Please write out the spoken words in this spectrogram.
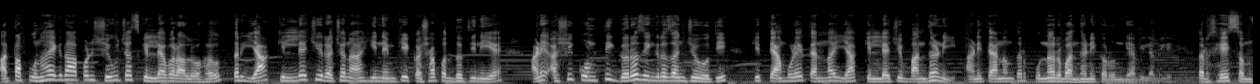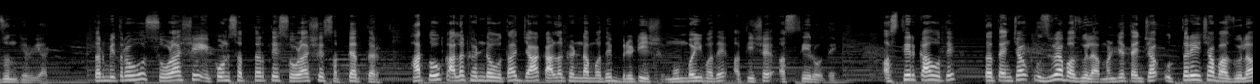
आता पुन्हा एकदा आपण शिवच्याच किल्ल्यावर आलो आहोत. तर या किल्ल्याची रचना ही नेमकी कशा पद्धतीने आहे? आणि अशी कोणती गरज इंग्रजांची होती की त्यामुळे त्यांना या किल्ल्याची बांधणी आणि त्यानंतर पुनर्बांधणी करून घ्यावी लागली? तर हे समजून घेऊयात. तर मित्र हो सोळाशे एकोणसत्तर ते सोळाशे सत्याहत्तर हा तो कालखंड होता ज्या कालखंडामध्ये ब्रिटिश मुंबईमध्ये अतिशय अस्थिर होते. अस्थिर का होते? तर त्यांच्या उजव्या बाजूला म्हणजे त्यांच्या उत्तरेच्या बाजूला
